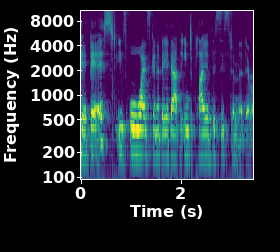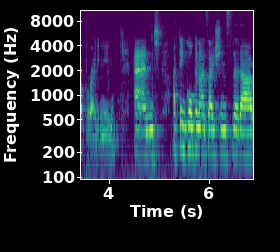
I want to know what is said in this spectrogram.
their best is always going to be about the interplay of the system that they're operating in. And I think organisations that are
